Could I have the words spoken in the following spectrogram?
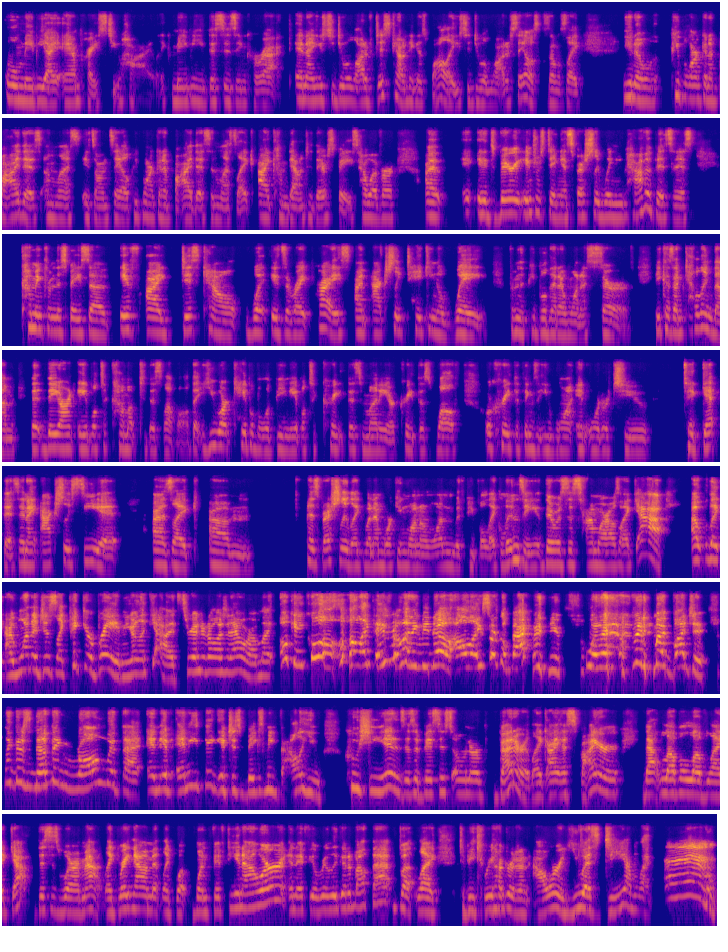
well, maybe I am priced too high. Like maybe this is incorrect. And I used to do a lot of discounting as well. I used to do a lot of sales because I was like, you know, people aren't going to buy this unless it's on sale. People aren't going to buy this unless like I come down to their space. However, I, it's very interesting, especially when you have a business coming from the space of if I discount what is the right price, I'm actually taking away from the people that I want to serve because I'm telling them that they aren't able to come up to this level, that you aren't capable of being able to create this money or create this wealth or create the things that you want in order to to get this. And I actually see it as like um especially like when I'm working one on one with people like Lindsay, there was this time where I was like, yeah, I, like I want to just like pick your brain. And you're like, yeah, it's three hundred dollars an hour. I'm like, okay, cool. Well, like, thanks for letting me know. I'll like circle back with you when I have it in my budget. Like, there's nothing wrong with that. And if anything, it just makes me value who she is as a business owner better. Like, I aspire that level of like, yeah, this is where I'm at. Like right now, I'm at like what 150 an hour, and I feel really good about that. But like to be 300 an hour USD, I'm like, mm,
